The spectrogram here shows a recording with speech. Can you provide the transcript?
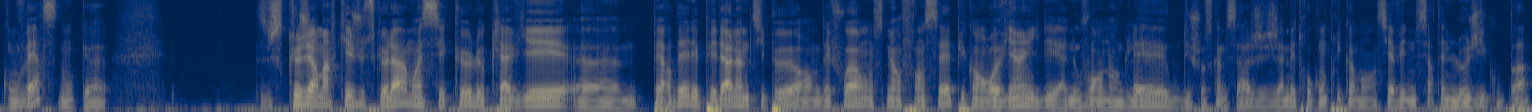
converse. Donc, euh, ce que j'ai remarqué jusque-là, moi, c'est que le clavier euh, perdait les pédales un petit peu. Des fois, on se met en français, puis quand on revient, il est à nouveau en anglais ou des choses comme ça. J'ai jamais trop compris comment, s'il y avait une certaine logique ou pas,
